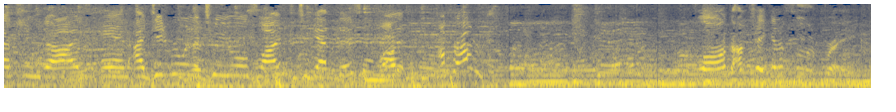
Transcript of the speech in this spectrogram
Section, guys, and I did ruin a two-year-old's life to get this, but I'm proud of it. Vlog, I'm taking a food break.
